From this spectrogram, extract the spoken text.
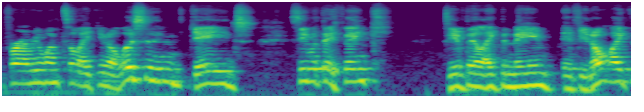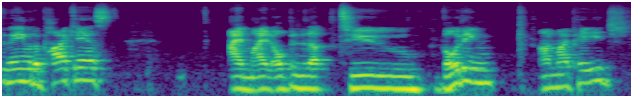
for everyone to, like, you know, listen, gauge, see what they think, see if they like the name. If you don't like the name of the podcast, I might open it up to voting on my page.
